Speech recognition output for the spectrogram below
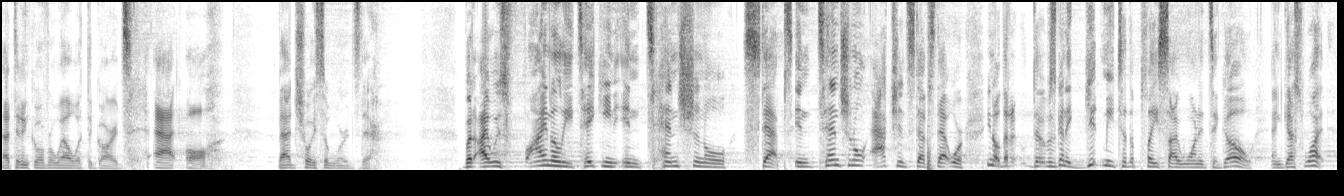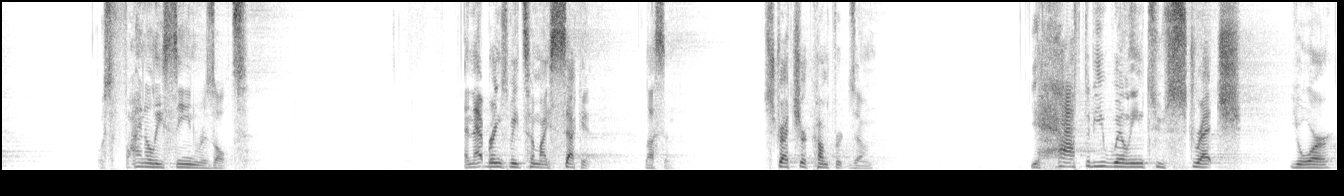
that didn't go over well with the guards at all. Bad choice of words there. But I was finally taking intentional steps, intentional action steps that were, you know, that, that was going to get me to the place I wanted to go. And guess what? I was finally seeing results. And that brings me to my second lesson stretch your comfort zone. You have to be willing to stretch your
